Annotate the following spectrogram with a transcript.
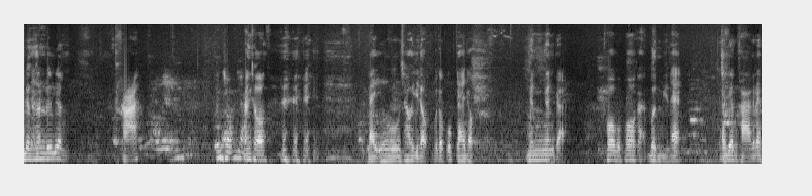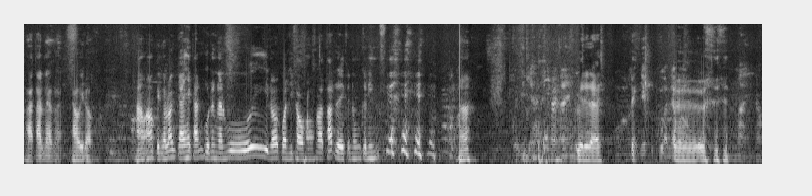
เรื่องเงินหรือเรื่องขาเป็นสองอย่างตั้งชองได้อยู่เช่าอยู่ดอกบ่ต้องอุกใจดอก เงินเงินกะพ่อบ่พ่อกะเบิ่งอยู่แหละ แต่เรื่องขาก็ได้ผ่าตัดแล้วก็เช่าอยู่ดอก เอาเอาเป็นกำลังใจให้กันพูดทั้งนั้นวุ้ยรอก่อนที่เขาห้องผ่าตัดเลยกระนุงกระนิ้งฮะก็ติดยาใช่ไหมไหนเป็นอะไรเจ็บปวดแล้วเออมันใหม่เนาะ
